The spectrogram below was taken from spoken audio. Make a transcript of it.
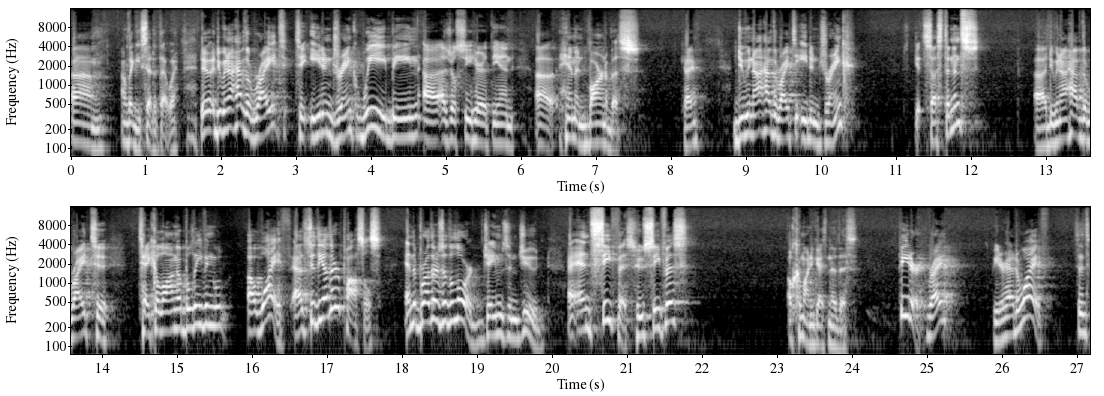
Um, I don't think he said it that way. Do, do, we not have the right to eat and drink? We, being, uh, as you'll see here at the end, uh, him and Barnabas. Okay? Do we not have the right to eat and drink? Get sustenance? Uh, do we not have the right to take along a believing a wife, as do the other apostles and the brothers of the Lord, James and Jude? And Cephas. Who's Cephas? Oh, come on, you guys know this. Peter, right? Peter had a wife. Says,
